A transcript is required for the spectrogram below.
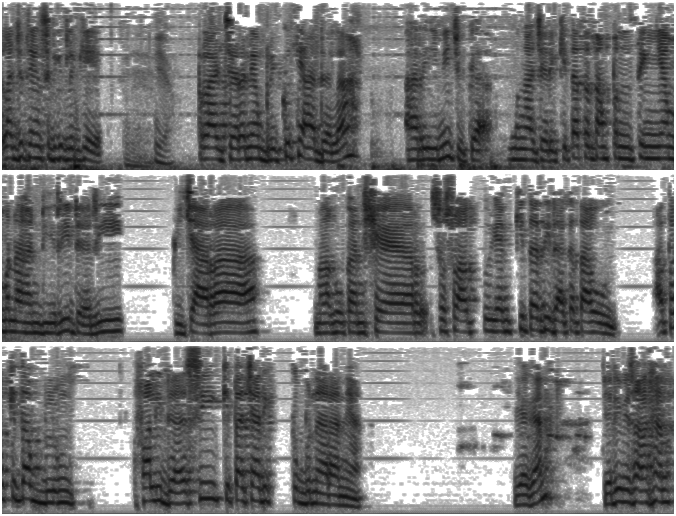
lanjut yang sedikit lagi. Iya. Pelajaran yang berikutnya adalah hari ini juga mengajari kita tentang pentingnya menahan diri dari bicara, melakukan share sesuatu yang kita tidak ketahui atau kita belum validasi, kita cari kebenarannya ya kan? Jadi misalkan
